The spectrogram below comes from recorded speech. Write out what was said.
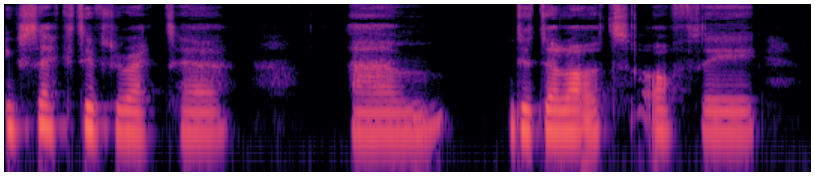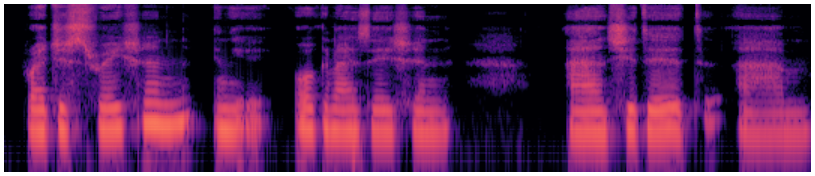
executive director um, did a lot of the registration in the organization, and she did. Um,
